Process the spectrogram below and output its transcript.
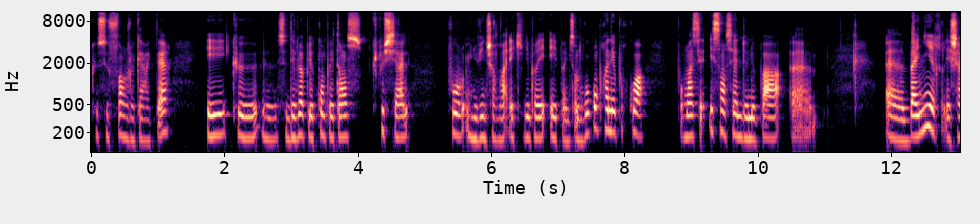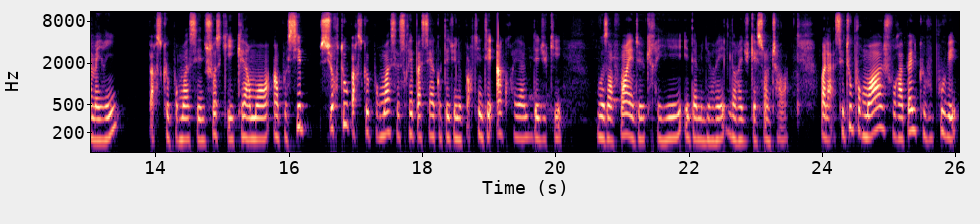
que se forge le caractère et que euh, se développent les compétences cruciales pour une vie, Inch'Allah, équilibrée et épanouissante. Donc vous comprenez pourquoi pour moi, c'est essentiel de ne pas bannir les chamailleries, parce que pour moi, c'est une chose qui est clairement impossible, surtout parce que pour moi, ça serait passer à côté d'une opportunité incroyable d'éduquer vos enfants et de créer et d'améliorer leur éducation, Inch'Allah. Voilà, c'est tout pour moi. Je vous rappelle que vous pouvez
